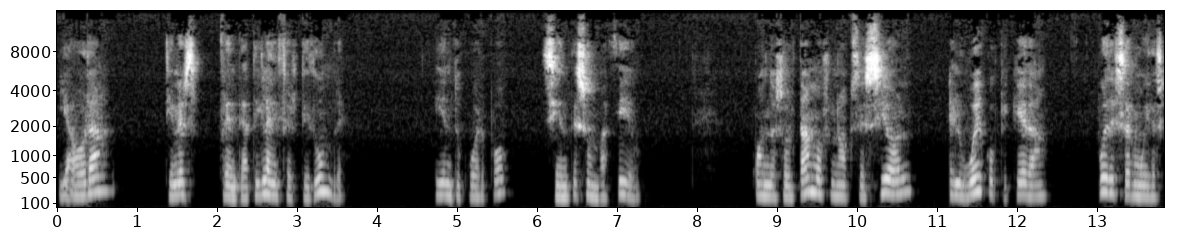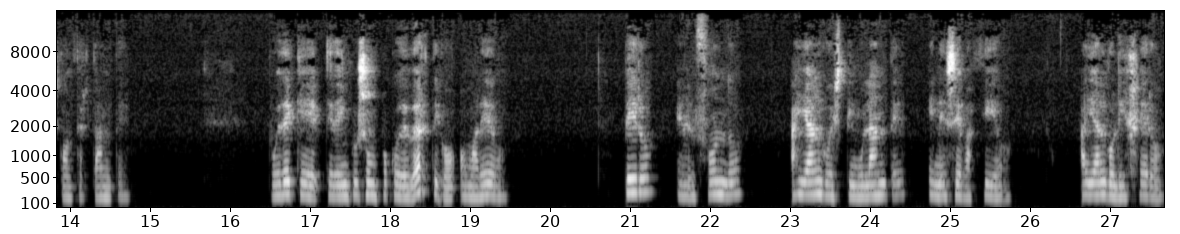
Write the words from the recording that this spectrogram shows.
Y ahora tienes frente a ti la incertidumbre y en tu cuerpo sientes un vacío. Cuando soltamos una obsesión, el hueco que queda puede ser muy desconcertante. Puede que te dé incluso un poco de vértigo o mareo, pero en el fondo hay algo estimulante en ese vacío, hay algo ligero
